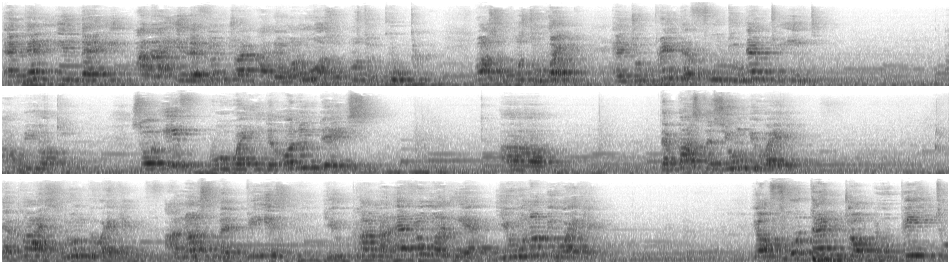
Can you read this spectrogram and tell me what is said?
And then in the in other 11 tribes are the one who are supposed to cook, who are supposed to work, and to bring the food to them to eat. Are we okay? So if we were in the olden days, um, the pastors you won't be working. The Christ you won't be working. Announcement is you come on everyone here, you will not be working. Your full-time job will be to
